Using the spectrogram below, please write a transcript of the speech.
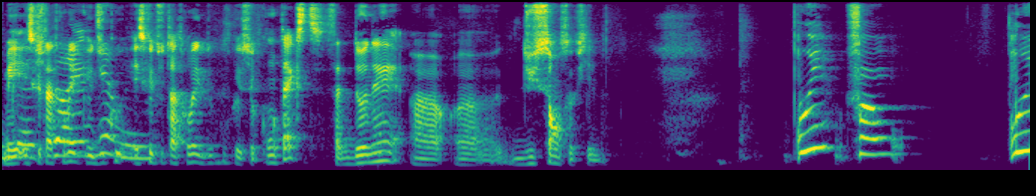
Mais euh, est-ce que mais- est-ce que tu t'as trouvé du coup que ce contexte, ça te donnait euh, euh, du sens au film? Oui, enfin. Oui,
